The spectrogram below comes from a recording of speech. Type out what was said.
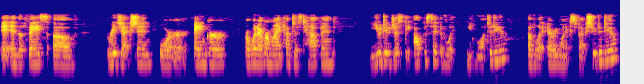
in the face of rejection or anger or whatever might have just happened, you do just the opposite of what you'd want to do, of what everyone expects you to do.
